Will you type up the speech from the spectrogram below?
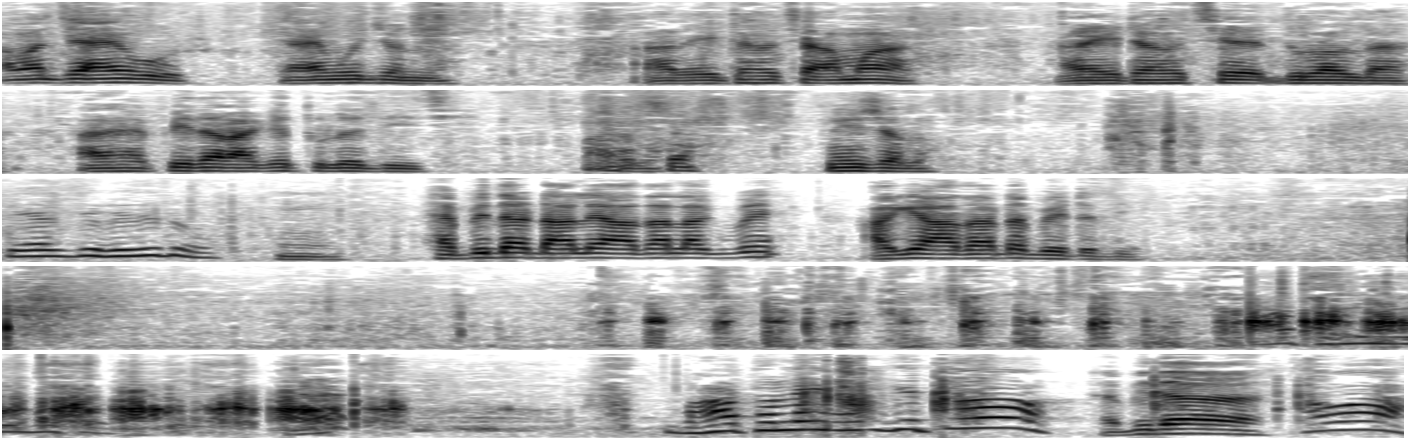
আমার জায়পুর জায়পুর জন্য। আর এটা হচ্ছে আমার আর এটা হচ্ছে দুলালদার। আর হ্যাপি দার আগে তুলে দিয়েছি। আচ্ছা। নিয়ে চলো। পেঁয়াজ দিয়ে ভেজে দেবো? হুম। হ্যাপিদার ডালে আদা লাগবে আগে আদাটা বেটে দিই। ভাত হলে হয়ে যেত। হয়ে? হ্যাপিদা খাওয়া।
